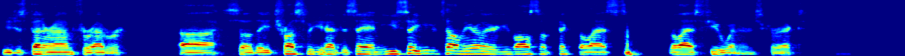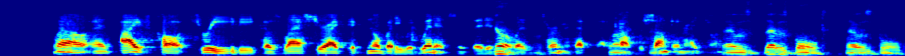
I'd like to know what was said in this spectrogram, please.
you just been around forever. Uh, so they trust what you have to say. And you say you told me earlier you've also picked the last the last few winners, correct? Well, and I call it three because last year I picked nobody would win it since they didn't No. play the tournament. That's got to Wow. count for something, right, Tony? That was that was bold. That was bold.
